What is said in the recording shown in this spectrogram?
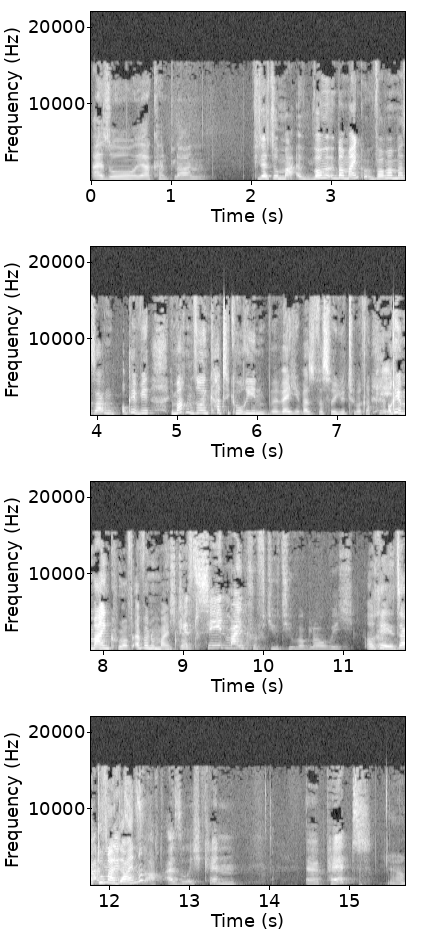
Also, ja, kein Plan. Vielleicht so mal, wollen wir über Minecraft, wollen wir mal sagen, okay, wir, wir machen so in Kategorien, welche, was, was für YouTuber. Okay. okay, Minecraft, einfach nur Ich kenne Minecraft. zehn Minecraft-YouTuber, glaube ich. Okay, sag war du mal deine. Also, ich kenne äh, Pet, Ja,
